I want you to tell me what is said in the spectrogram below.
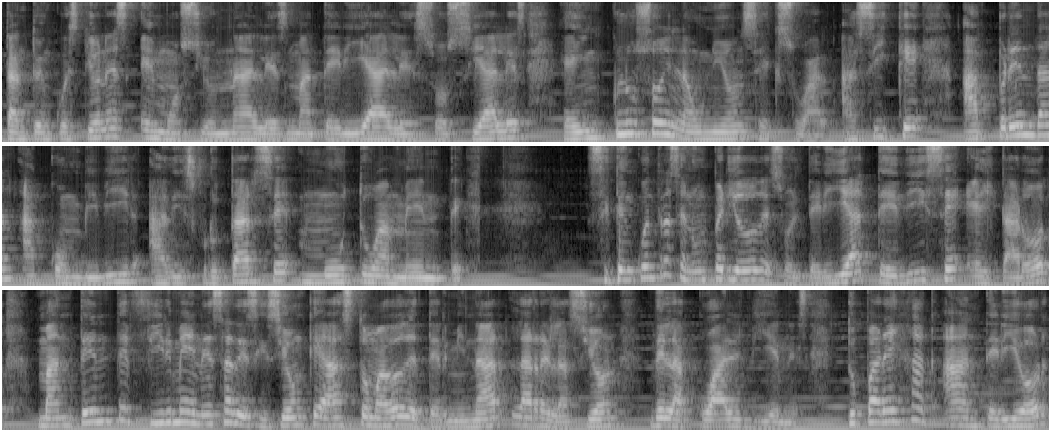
tanto en cuestiones emocionales, materiales, sociales e incluso en la unión sexual. Así que aprendan a convivir, a disfrutarse mutuamente. Si te encuentras en un periodo de soltería, te dice el tarot, mantente firme en esa decisión que has tomado de terminar la relación de la cual vienes. Tu pareja anterior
